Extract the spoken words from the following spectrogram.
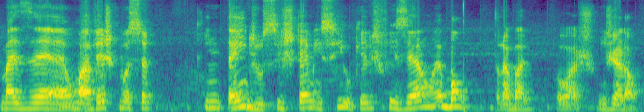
mas é uma vez que você entende o sistema em si, o que eles fizeram é bom o trabalho, eu acho, em geral.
